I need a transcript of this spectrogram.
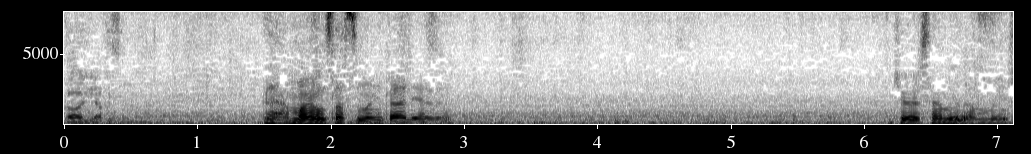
کار یخ سمان نه ما هم ساسی من کاری آگه چهار سم بدم بایش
